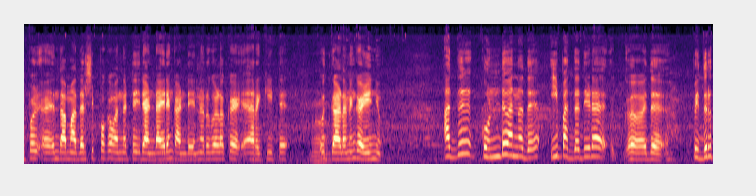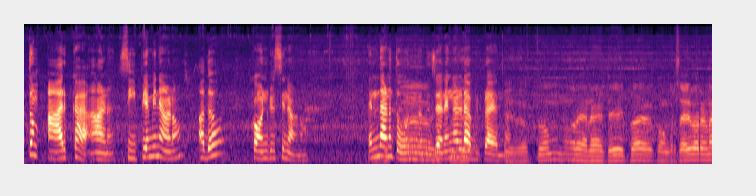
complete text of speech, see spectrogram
ഇപ്പോൾ എന്താ മദർഷിപ്പൊക്കെ വന്നിട്ട് രണ്ടായിരം കണ്ടെയ്നറുകളൊക്കെ ഇറക്കിയിട്ട് ഉദ്ഘാടനം കഴിഞ്ഞു. അത് കൊണ്ടുവന്നത് ഈ പദ്ധതിയുടെ ഇത് പിതൃത്വം ആർക്കാണ് സി പി എമ്മിനാണോ? അതോ കോൺഗ്രസിനാണോ എന്താണ് തോന്നുന്നത്? ജനങ്ങളുടെ അഭിപ്രായം എന്താ? ഇതിപ്പം പറയാനായിട്ട് ഇപ്പൊ കോൺഗ്രസ്സുകാർ പറയണ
